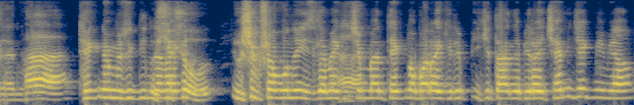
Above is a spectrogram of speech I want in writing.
ben yani. ha. Tekno müzik dinlemek, Işık şovu. ışık şovunu izlemek Ha. için ben tekno bara girip iki tane bira içemeyecek miyim ya?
